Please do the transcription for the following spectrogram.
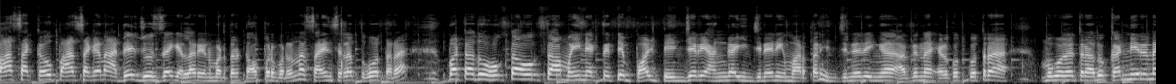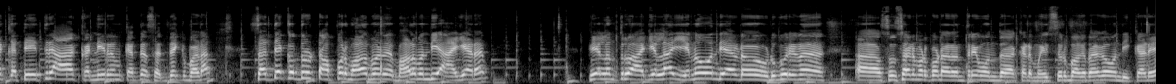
ಪಾಸ್ ಹಾಕವು ಪಾಸ್ ಆಗೋಣ ಅದೇ ಜ್ಯೂಸ್ದಾಗ ಎಲ್ಲರೂ ಏನು ಮಾಡ್ತಾರೆ ಟಾಪರ್ ಬರೋಣ ಸೈನ್ಸ್ ಎಲ್ಲ ತಗೋತಾರ. ಬಟ್ ಅದು ಹೋಗ್ತಾ ಹೋಗ್ತಾ ಮೈನ್ ಆಗ್ತೈತಿ ಭಾಳ ಡೇಂಜರಿ ಹಂಗೆ ಇಂಜಿನಿಯರಿಂಗ್ ಮಾಡ್ತಾರೆ ಇಂಜಿನಿಯರಿಂಗ್ ಅದನ್ನ ಹೇಳ್ಕೊತ ಕೂತ್ರ ಮುಗೋದೈತ್ರ. ಅದು ಕಣ್ಣೀರಿನ ಕತೆ ಐತ್ರಿ, ಆ ಕಣ್ಣೀರಿನ ಕತೆ ಸದ್ಯಕ್ಕೆ ಬೇಡ. ಸದ್ಯಕ್ಕಂತೂ ಟಾಪರ್ ಭಾಳ ಭಾಳ ಮಂದಿ ಆಗ್ಯಾರ. ಫೇಲ್ ಅಂತೂ ಆಗಿಲ್ಲ. ಏನೋ ಒಂದು ಎರಡು ಹುಡುಗರೇನ ಸುಸೈಡ್ ಮಾಡ್ಕೊಂಡಾರಂತ್ರಿ ಒಂದು ಕಡೆ ಮೈಸೂರು ಭಾಗದಾಗ, ಒಂದು ಈ ಕಡೆ.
